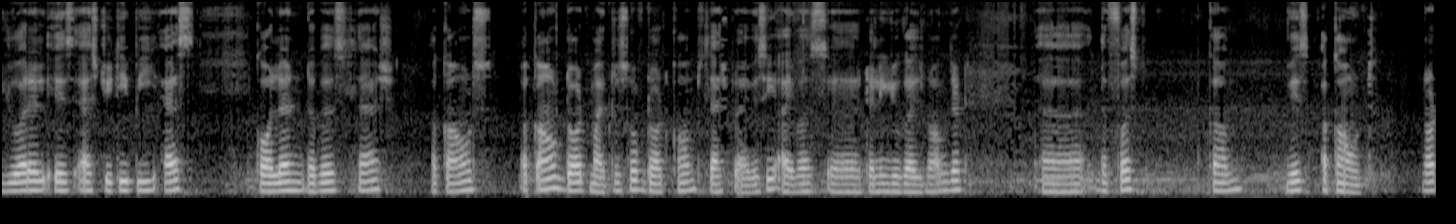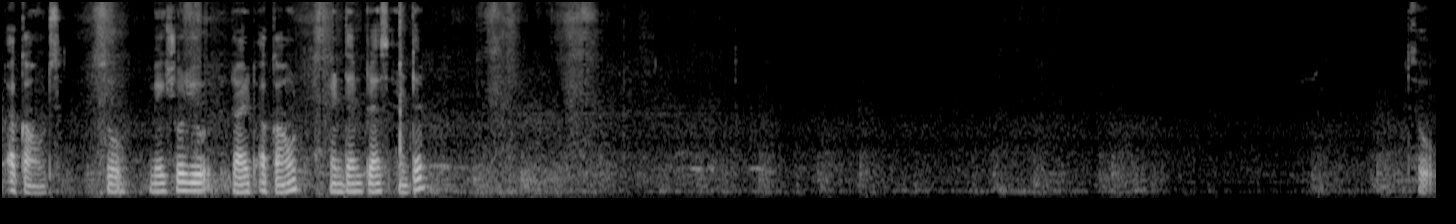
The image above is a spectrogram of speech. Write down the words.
URL is https colon double slash accounts account.microsoft.com slash privacy. I was uh, telling you guys wrong that uh, the first come with account not accounts. So make sure you write account and then press enter. So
